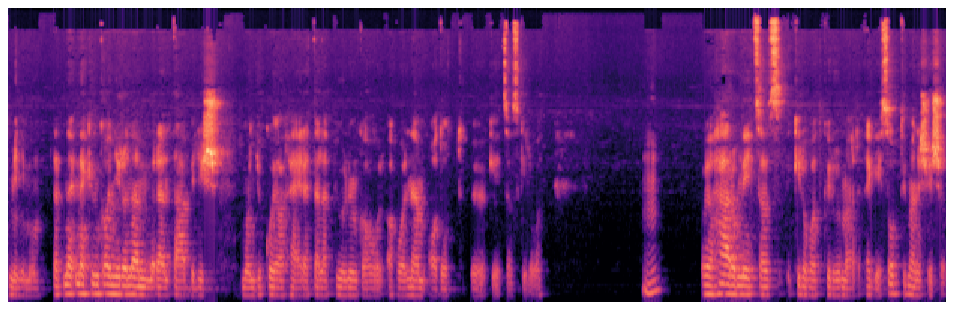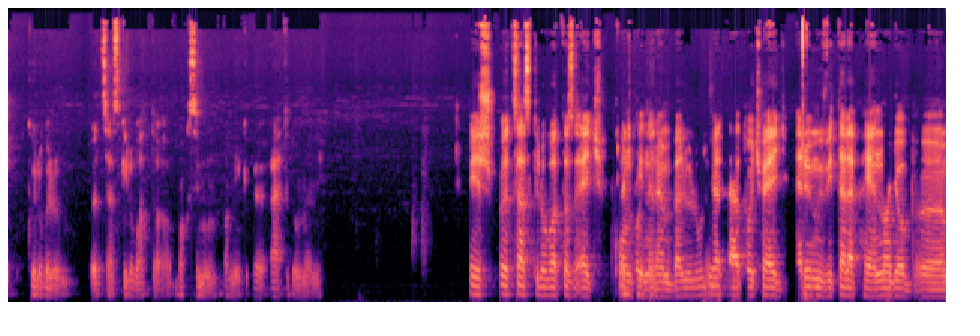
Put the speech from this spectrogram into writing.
minimum. Tehát ne, nekünk annyira nem rentábilis mondjuk olyan helyre települnünk, ahol, ahol nem adott 200 kW. Uh-huh. Olyan 3-400 kW körül már egész optimális, és körülbelül 500 kW a maximum, amíg el tudunk menni. És 500 kW az egy konténeren belül, ugye? Tehát, hogyha egy erőművi telephelyen nagyobb ö,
